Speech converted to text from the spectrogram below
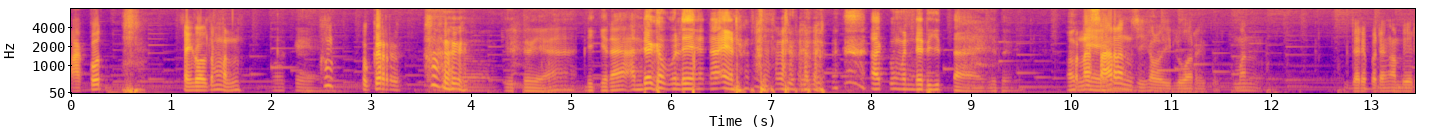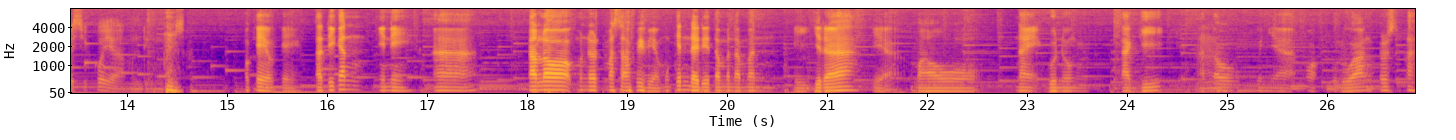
Takut senggol temen, Oke. tuker. Oh, gitu ya. Dikira Anda gak boleh tidur. Aku menderita gitu. Oke. Penasaran sih kalau di luar itu. Cuman daripada ngambil risiko ya mending nggak. Oke oke. Tadi kan ini eh, kalau menurut Mas Afif ya mungkin dari teman-teman hijrah ya mau naik gunung lagi Hmm. atau punya waktu luang terus ah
